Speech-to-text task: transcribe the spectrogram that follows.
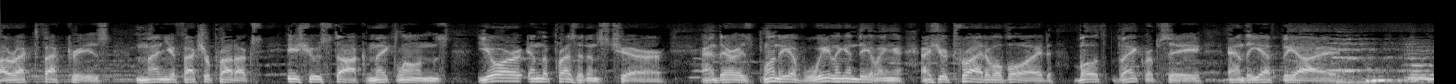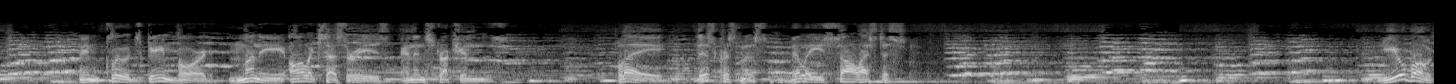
erect factories, manufacture products, issue stock, make loans. You're in the president's chair, and there is plenty of wheeling and dealing as you try to avoid both bankruptcy and the FBI. Includes game board, money, all accessories, and instructions. Play this Christmas, Billie Sol Estes. U-boat,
